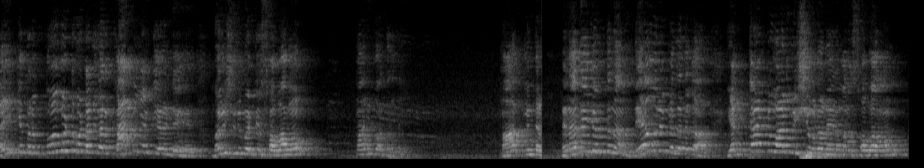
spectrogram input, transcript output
ఐక్యతను పోగొట్టుకోవడానికి గల కారణం ఏంటి అంటే మనిషిని బట్టి స్వభావం మారిపోతుంది. మా ఆత్మీయత నేను అదే చెప్తున్నాను. దేవుని పిల్లలుగా ఎట్లాంటి వాడి విషయంలోనైనా మన స్వభావం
